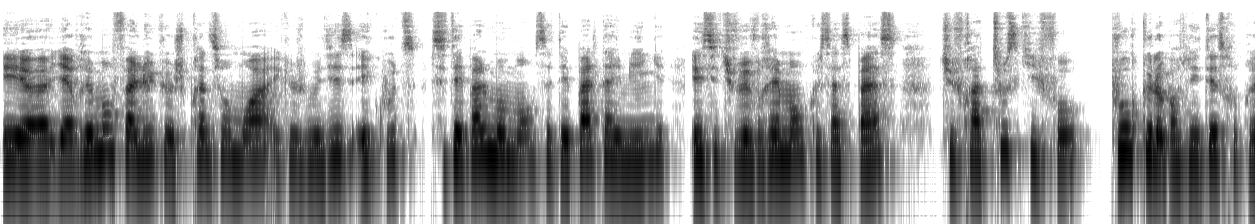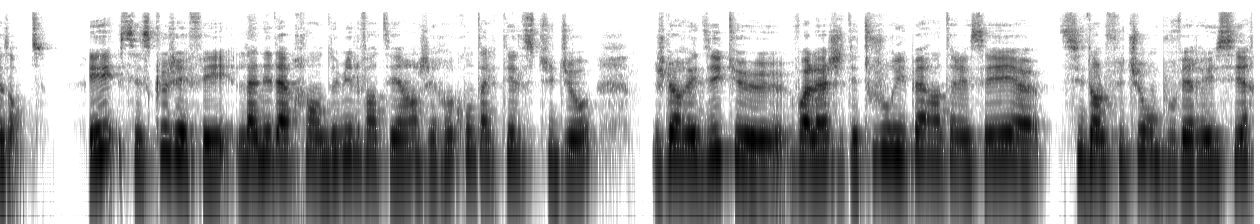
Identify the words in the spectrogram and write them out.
et euh, il a vraiment fallu que je prenne sur moi et que je me dise écoute, c'était pas le moment, c'était pas le timing et si tu veux vraiment que ça se passe, tu feras tout ce qu'il faut pour que l'opportunité se représente. Et c'est ce que j'ai fait. L'année d'après, en 2021, j'ai recontacté le studio. Je leur ai dit que voilà, j'étais toujours hyper intéressée euh, si dans le futur on pouvait réussir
